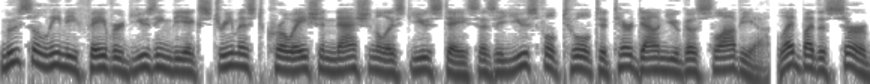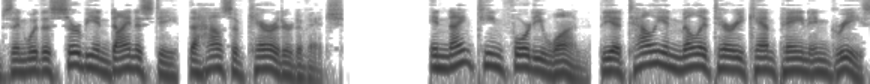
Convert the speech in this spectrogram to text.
Mussolini favored using the extremist Croatian nationalist Ustaše as a useful tool to tear down Yugoslavia, led by the Serbs and with a Serbian dynasty, the House of Karađorđević. In 1941, the Italian military campaign in Greece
